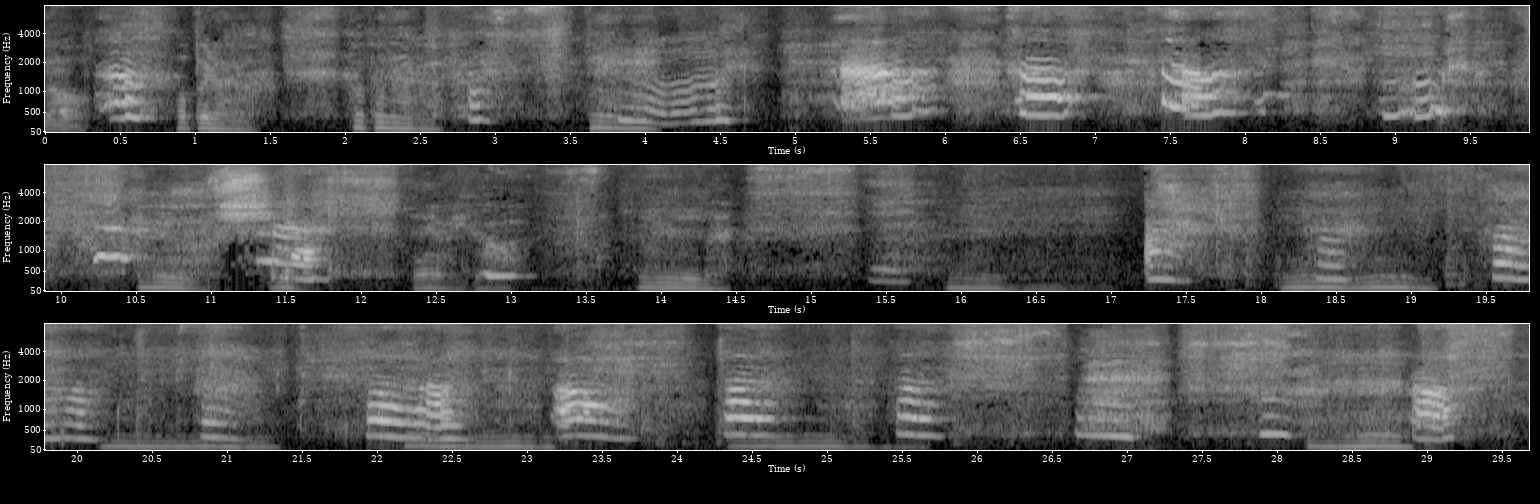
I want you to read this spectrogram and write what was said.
go. Open that up. Open that up. Oh, shit. There we go. Mm.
